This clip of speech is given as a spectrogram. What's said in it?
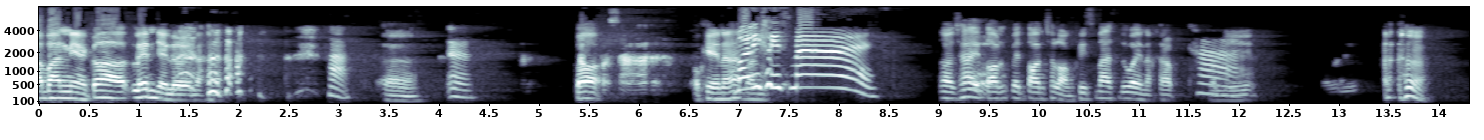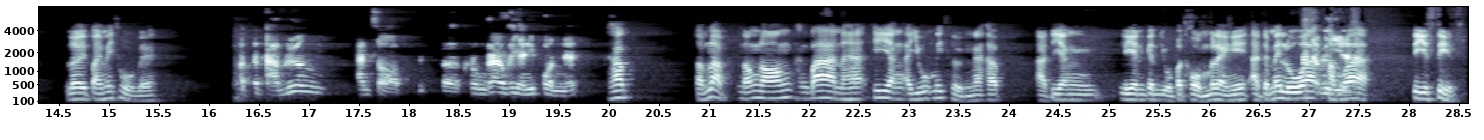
อาบันเนี่ยก็เล่นใหญ่เลยนะฮะค่ะ เอออ่าก็ภาษาฮะโอเคนะมอรี่คริสต์มาสเออใช่ตอนเป็นตอนฉลองคริสต์มาสด้วยนะครับค่ะวันี้วันนี้ เลยไปไม่ถูกเลยจะถามเรื่องการสอบเอ่อโครงร่างพยานิพนธ์นะครับสำหรับน้องๆทางบ้านนะฮะ ที่ยังอายุไม่ถึงนะครับ อาจจะยังเรียนกันอยู่ประถมอะไรอย่างนี้ อาจจะไม่รู้ว่าคำว่า thesis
